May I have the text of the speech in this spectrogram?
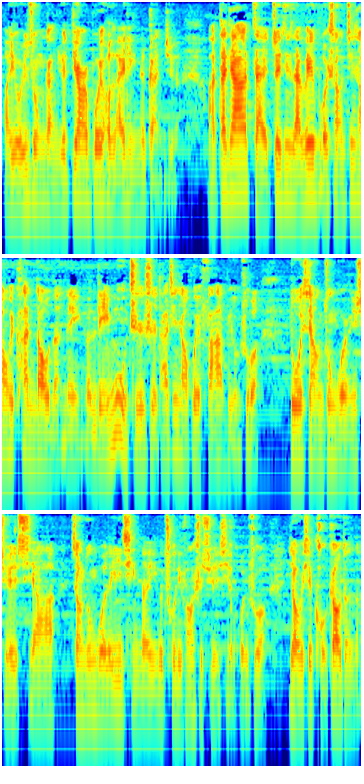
啊，有一种感觉第二波要来临的感觉啊！大家在最近在微博上经常会看到的那个铃木知识，他经常会发，比如说多向中国人学习啊，向中国的疫情的一个处理方式学习，或者说要一些口罩等等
